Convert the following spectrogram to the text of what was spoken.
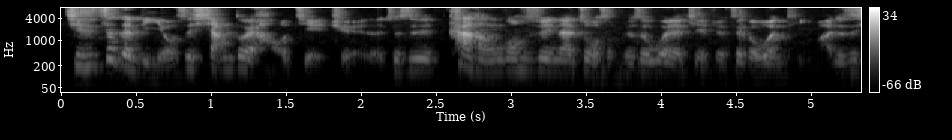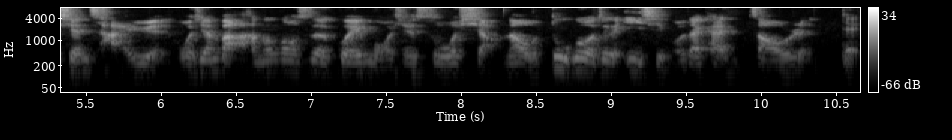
其实这个理由是相对好解决的，就是看航空公司最近在做什么，就是为了解决这个问题嘛，就是先裁员，我先把航空公司的规模先缩小，然后我度过这个疫情，我再开始招人。对。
